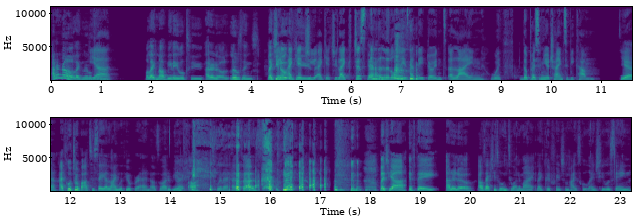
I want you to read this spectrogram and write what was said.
I don't know, like little yeah things. Or like not being able to, I don't know, little things. Like you know, I get you, I get you. Like just Yeah, in the little ways that they don't align with the person you're trying to become. Yeah, I thought you were about to say align with your brand. I was about to be like, oh, Twitter has us. but yeah, if they, I don't know. I was actually talking to one of my like good friends from high school, and she was saying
